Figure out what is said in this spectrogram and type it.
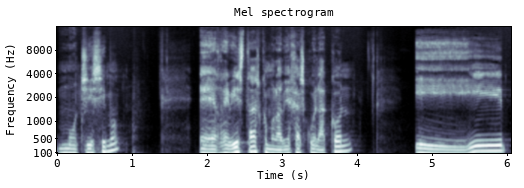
muchísimo. Eh, revistas como La Vieja Escuela Con. Y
